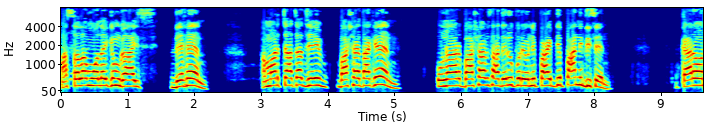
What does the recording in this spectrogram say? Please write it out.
আসসালামু আলাইকুম গাইস দেখেন আমার চাচা যে বাসায় থাকেন ওনার বাসার ছাদের উপরে উনি পাইপ দিয়ে পানি দিছেন। কারণ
